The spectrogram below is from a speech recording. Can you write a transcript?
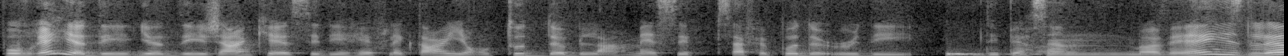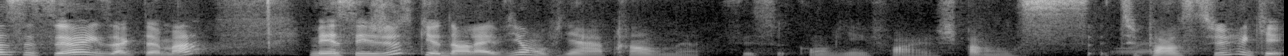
pour vrai, il y, a des- il y a des gens que c'est des réflecteurs, ils ont toutes de blanc, mais ça fait pas de eux des, des personnes mauvaises, là, c'est ça, exactement. Mais c'est juste que dans la vie, on vient apprendre. hein. C'est ça qu'on vient faire, je pense. Tu penses-tu? OK.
